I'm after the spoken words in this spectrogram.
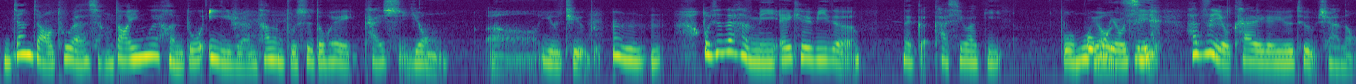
你这样讲，我突然想到，因为很多艺人他们不是都会开始用呃 YouTube，嗯嗯。嗯，我现在很迷 AKB 的那个卡西瓦基薄木游记，他自己有开了一个 YouTube channel，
